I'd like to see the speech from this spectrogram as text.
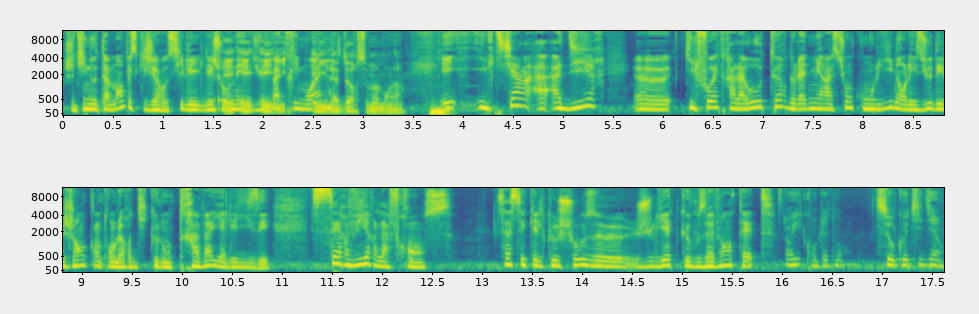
Je dis notamment parce qu'il gère aussi les, journées du patrimoine. Et il adore ce moment-là. Et il tient à, dire euh, qu'il faut être à la hauteur de l'admiration qu'on lit dans les yeux des gens quand on leur dit que l'on travaille à l'Élysée. Servir la France, ça, c'est quelque chose, euh, Juliette, que vous avez en tête? Oui, complètement. C'est au quotidien.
